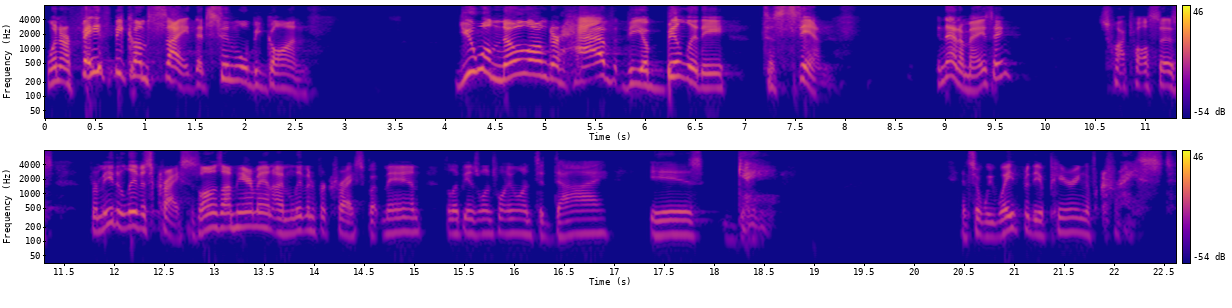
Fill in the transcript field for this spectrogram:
when our faith becomes sight that sin will be gone. You will no longer have the ability to sin. Isn't that amazing? That's why Paul says, for me to live is Christ. As long as I'm here, man, I'm living for Christ. But man, Philippians 1:21, to die is gain. And so we wait for the appearing of Christ.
